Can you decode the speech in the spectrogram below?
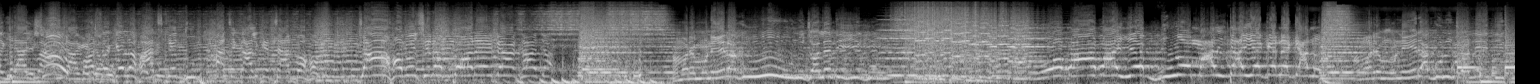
আগে হবে। আজকে দু আছে কালকে চারবা হবে। যা হবে সেটা পরে দেখা যা আমার মনে রাখুন জলে দিই ও বাবা এ বুড়ো মালটা এখানে কেন? আমার মনে রাখুন জলে দ্বিগুণ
